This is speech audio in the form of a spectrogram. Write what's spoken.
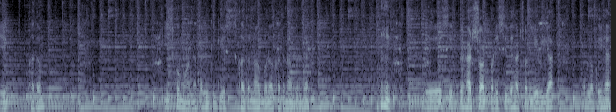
एक ख़त्म। इसको मारना पहले क्योंकि ये खतरनाक, बड़ा खतरनाक बंदा है। ये सिर पे हेडशॉट पड़ी, सीधे हेडशॉट ये भी गया। अगला कोई है।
